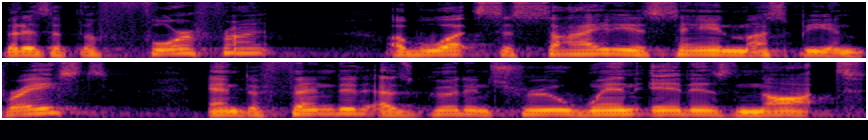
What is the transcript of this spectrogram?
that is at the forefront of what society is saying must be embraced and defended as good and true when it is not.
